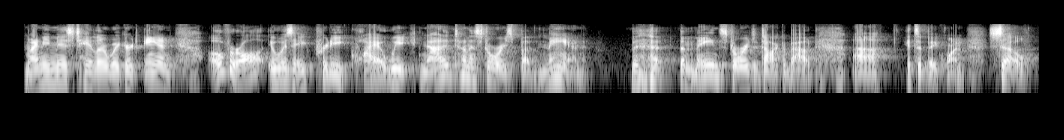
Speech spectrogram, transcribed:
My name is Taylor Wiegert, and overall, it was a pretty quiet week. Not a ton of stories, but man, the, the main story to talk about, uh, it's a big one. So,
